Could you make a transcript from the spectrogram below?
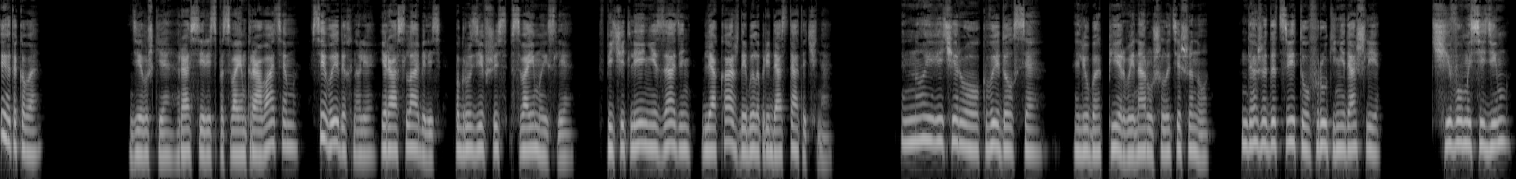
этакого. Девушки расселись по своим кроватям, все выдохнули и расслабились, погрузившись в свои мысли. Впечатлений за день для каждой было предостаточно. «Ну и вечерок выдался», – Люба первой нарушила тишину. Даже до цветов руки не дошли. «Чего мы сидим?»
